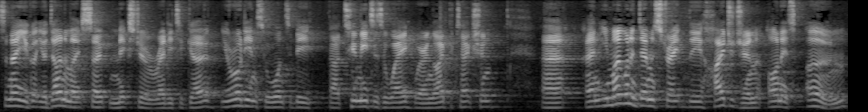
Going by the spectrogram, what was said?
So now you've got your dynamite soap mixture ready to go. Your audience will want to be about two meters away wearing eye protection. Uh, and you might want to demonstrate the hydrogen on its own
